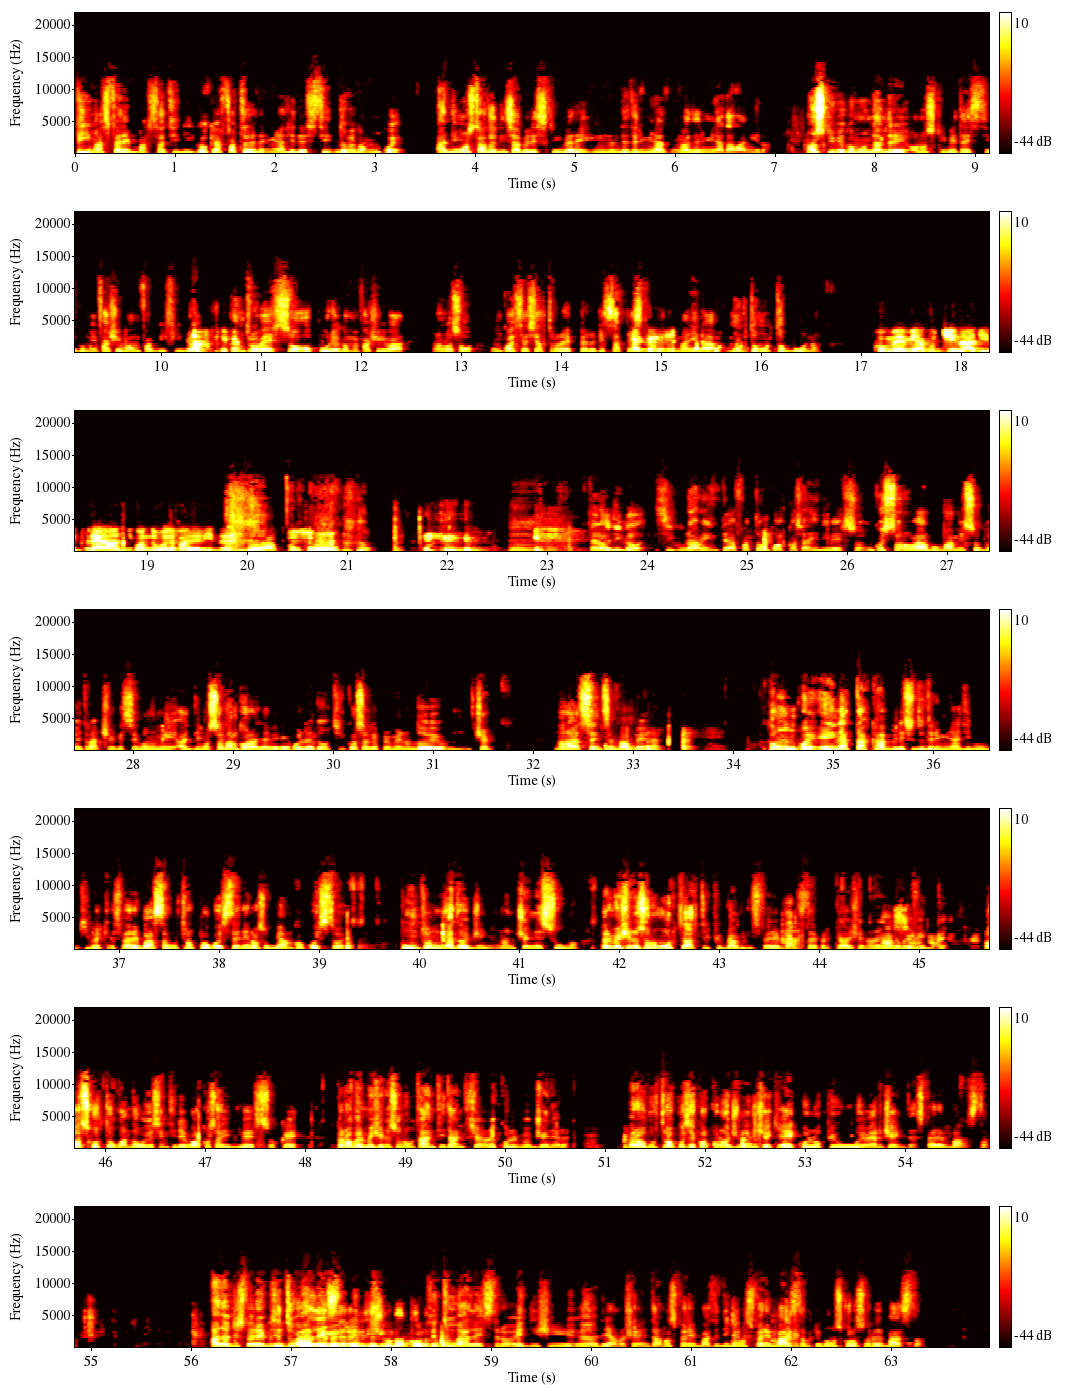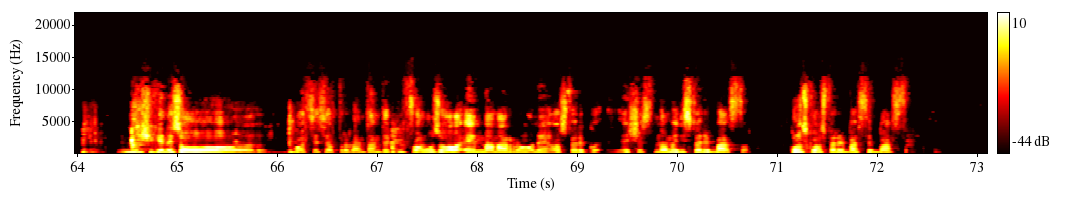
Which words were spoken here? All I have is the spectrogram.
Prima Sfera e Basta ti dico che ha fatto determinati testi dove comunque ha dimostrato di sapere scrivere in, determinata, in una determinata maniera. Non scrive come un D'André o non scrive testi come faceva un Fabi Fibra controverso oppure come faceva, non lo so, un qualsiasi altro rapper che sappia scrivere in maniera molto molto buona. Come mia cugina di tre anni quando vuole fare ridere. Però dico, sicuramente ha fatto un qualcosa di diverso. In questo nuovo album ha messo due tracce che secondo me ha dimostrato ancora di avere quelle doti, cosa che per me non dovevo... Cioè, non ha senso e va bene. Comunque è inattaccabile su determinati punti perché Sfera e Basta purtroppo questo è nero su bianco, questo è. Punto. Ad oggi non c'è nessuno. Per me ce ne sono molti altri più bravi di Sfera e Basta, eh, perché cioè, non è il mio preferito. Lo ascolto quando voglio sentire qualcosa di diverso, ok? Però per me ce ne sono tanti, tanti, cioè non è quello il mio genere. Però purtroppo se qualcuno oggi mi dice chi è quello più emergente, Sfera e Basta. Ad oggi Sfere, se, tu vai all'estero e dici, se tu vai all'estero e dici uh, Adriano Celentano, Sfere e basta, ti dicono Sfere e basta perché conosco lo solo e basta. Dici che ne so, qualsiasi altro cantante più famoso, Emma Marrone o Sfere, esce nome di Sfere e basta. Conoscono Sfere e basta e basta.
